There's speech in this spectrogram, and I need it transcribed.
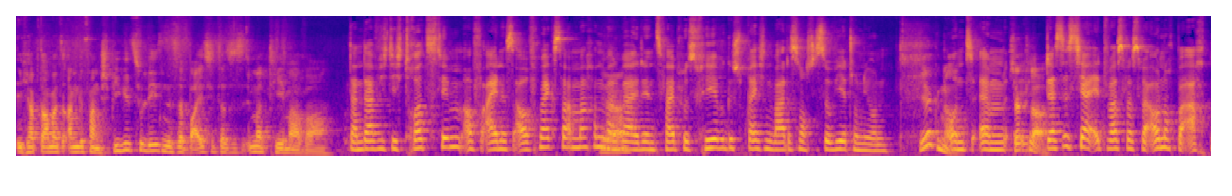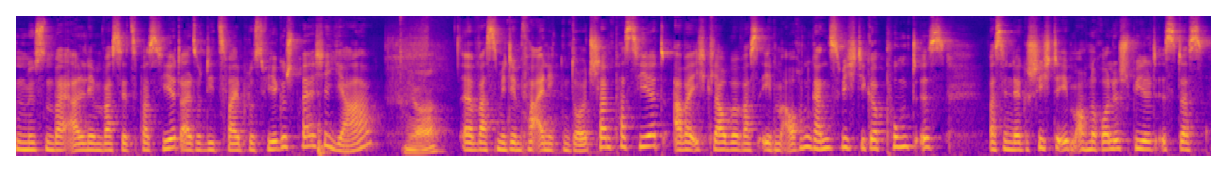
ich habe damals angefangen, Spiegel zu lesen, deshalb weiß ich, dass es immer Thema war. Dann darf ich dich trotzdem auf eines aufmerksam machen, ja. weil bei den 2 plus 4 Gesprächen war das noch die Sowjetunion. Ja, genau. Und ähm, ja, das ist ja etwas, was wir auch noch beachten müssen bei all dem, was jetzt passiert. Also die 2 plus 4 Gespräche, ja. Ja. Äh, was mit dem Vereinigten Deutschland passiert. Aber ich glaube, was eben auch ein ganz wichtiger Punkt ist, was in der Geschichte eben auch eine Rolle spielt, ist, dass,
